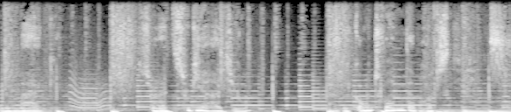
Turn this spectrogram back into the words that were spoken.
le MAG, sur la Tsugi Radio, avec Antoine Dabrowski.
